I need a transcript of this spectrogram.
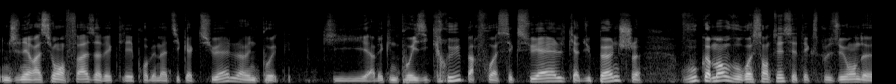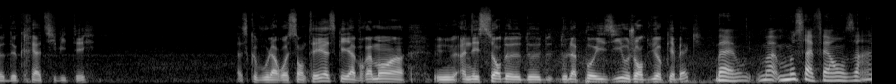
une génération en phase avec les problématiques actuelles, avec une poésie crue, parfois sexuelle, qui a du punch. Vous, comment vous ressentez cette explosion de, créativité? Est-ce que vous la ressentez? Est-ce qu'il y a vraiment un, essor de, la poésie aujourd'hui au Québec? Ben oui. Moi, ça fait 11 ans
